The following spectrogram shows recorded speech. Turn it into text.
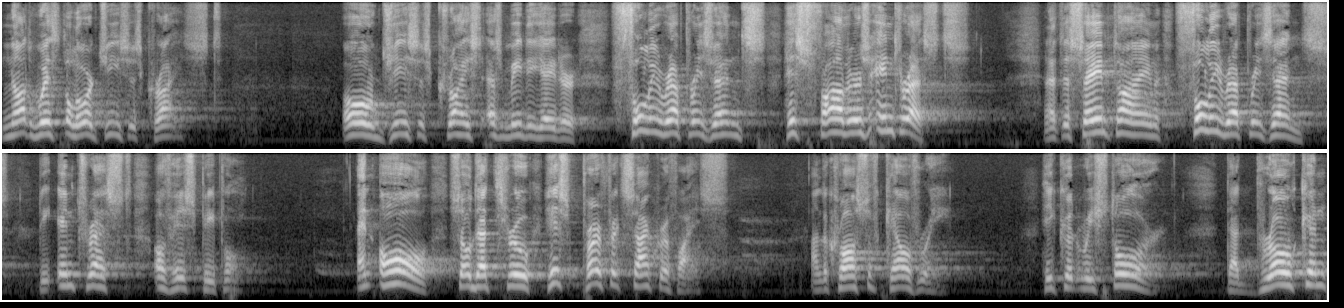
not with the Lord Jesus Christ. Oh, Jesus Christ, as mediator, fully represents his Father's interests, and at the same time, fully represents the interest of his people. And all so that through his perfect sacrifice on the cross of Calvary, he could restore that broken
